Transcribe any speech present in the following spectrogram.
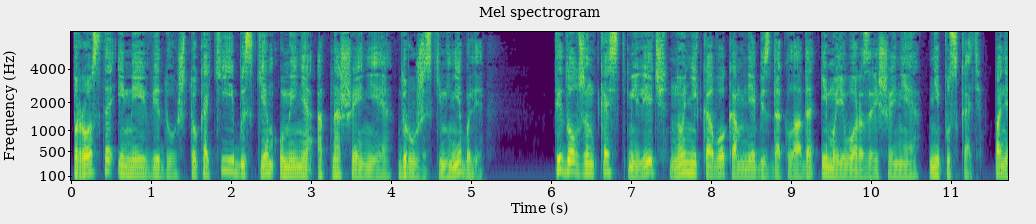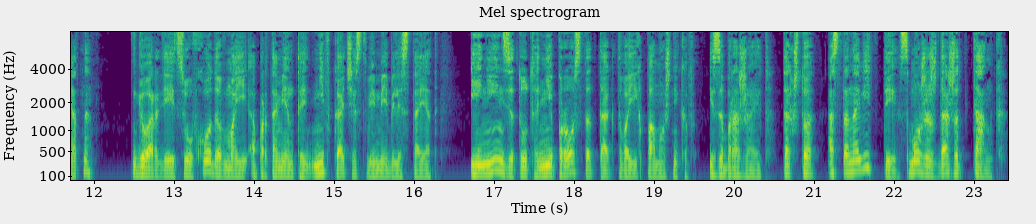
Просто имей в виду, что какие бы с кем у меня отношения дружескими не были, ты должен костьми лечь, но никого ко мне без доклада и моего разрешения не пускать. Понятно? Гвардейцы у входа в мои апартаменты не в качестве мебели стоят. И ниндзя тут не просто так твоих помощников изображают. Так что остановить ты сможешь даже танк,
